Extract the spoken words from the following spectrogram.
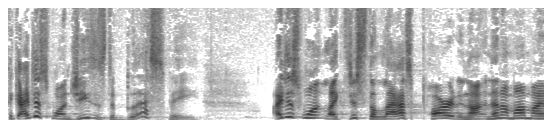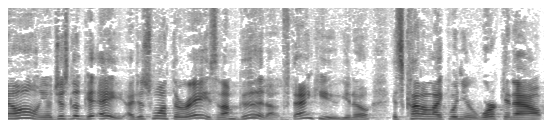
Like, I just want Jesus to bless me. I just want like just the last part, and, I, and, then I'm on my own. You know, just look at, hey, I just want the raise, and I'm good. Uh, thank you. You know, it's kind of like when you're working out,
